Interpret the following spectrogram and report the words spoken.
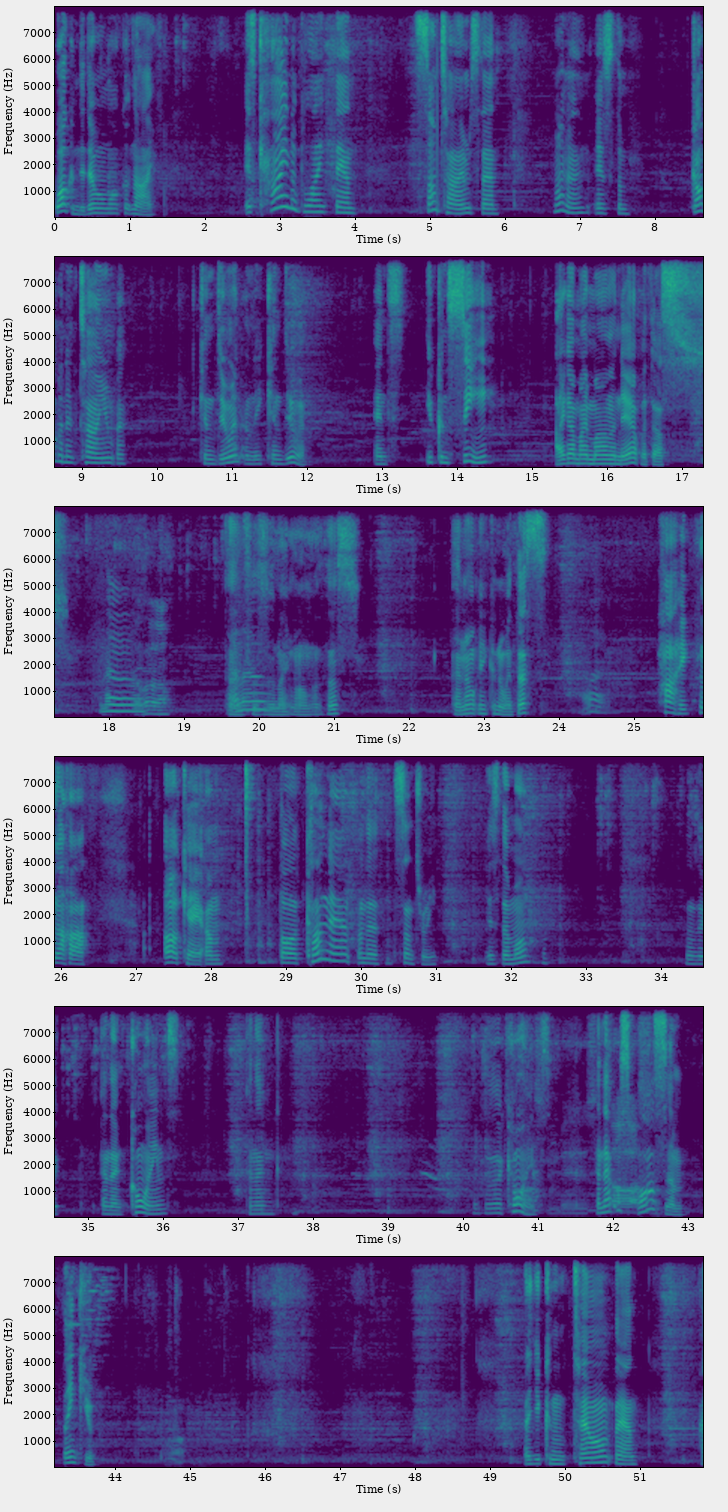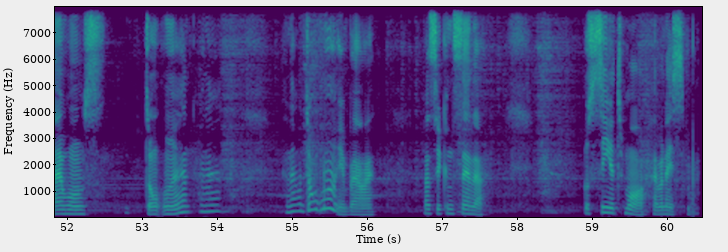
Welcome to Don't Walk with Knife. It's kind of like then, sometimes then, money is the government tell you uh, can do it and they can do it. And you can see, I got my mom and dad with us. Hello. Hello. Uh, this is my mom with us. And no Aiken with us. Hello. Hi. Haha. okay, um, the continent of the century is the one, and the, and then coins, and then the coins, Awesome, and that was Awesome. awesome. Thank you. And you can tell that I was don't learn and and I don't worry about it. As you can say that. We'll see you tomorrow. Have a nice one.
